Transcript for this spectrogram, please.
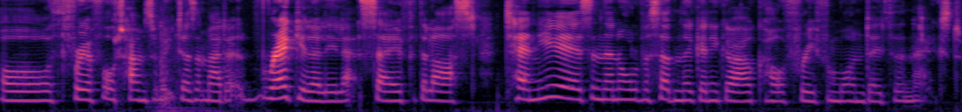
or three or four times a week, doesn't matter, regularly, let's say, for the last 10 years, and then all of a sudden they're going to go alcohol free from one day to the next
